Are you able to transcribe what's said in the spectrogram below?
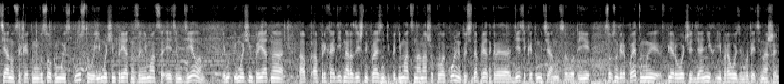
тянутся к этому высокому искусству, им очень приятно заниматься этим делом, им, им очень приятно а, а, приходить на различные праздники, подниматься на нашу колокольню, то есть всегда приятно, когда дети к этому тянутся. Вот. И, собственно говоря, поэтому мы в первую очередь для них и проводим вот эти наши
